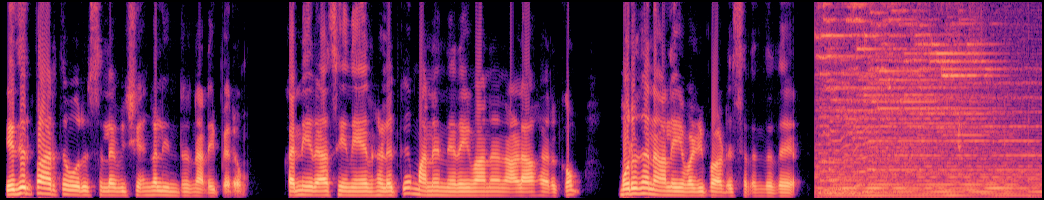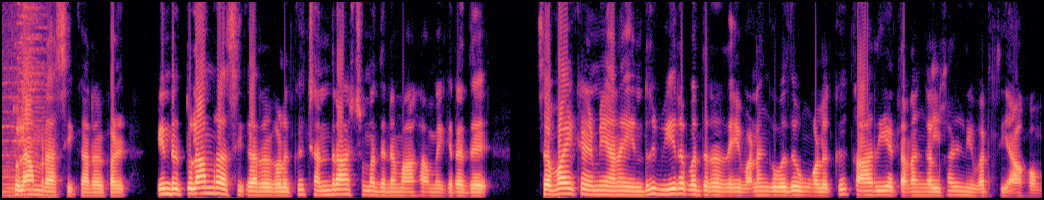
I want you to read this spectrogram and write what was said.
எதிர்பார்த்த ஒரு சில விஷயங்கள் இன்று நடைபெறும். கன்னிராசி நேயர்களுக்கு மன நிறைவான நாளாக இருக்கும். முருகன் ஆலய வழிபாடு சிறந்தது. துலாம் ராசிக்காரர்கள். இன்று துலாம் ராசிக்காரர்களுக்கு சந்திராஷ்டம தினமாக அமைகிறது. செவ்வாய்க்கிழமையான இன்று வீரபத்ரரை வணங்குவது உங்களுக்கு காரிய தடங்கல்கள் நிவர்த்தியாகும்.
